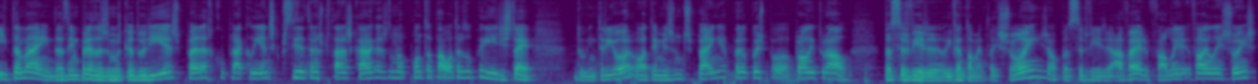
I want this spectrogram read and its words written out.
e também das empresas de mercadorias para recuperar clientes que precisem transportar as cargas de uma ponta para a outra do país. Isto é, do interior ou até mesmo de Espanha para depois para o litoral para servir eventualmente leixões ou para servir Aveiro, fala em leixões,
